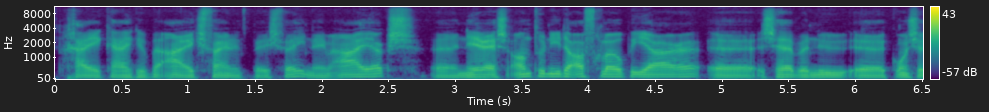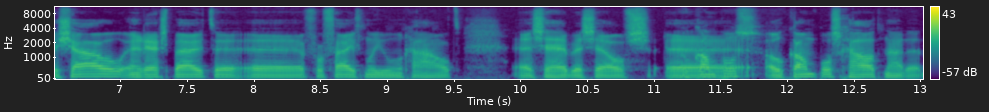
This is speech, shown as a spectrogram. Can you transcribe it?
ga je kijken bij Ajax, Feyenoord, PSV. Neem Ajax. Uh, Neres, Anthony de afgelopen jaren. Uh, ze hebben nu uh, Conceição, een rechtsbuiten, voor 5 miljoen gehaald. ze hebben zelfs Ocampos. Ocampos gehaald. Nou, dat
